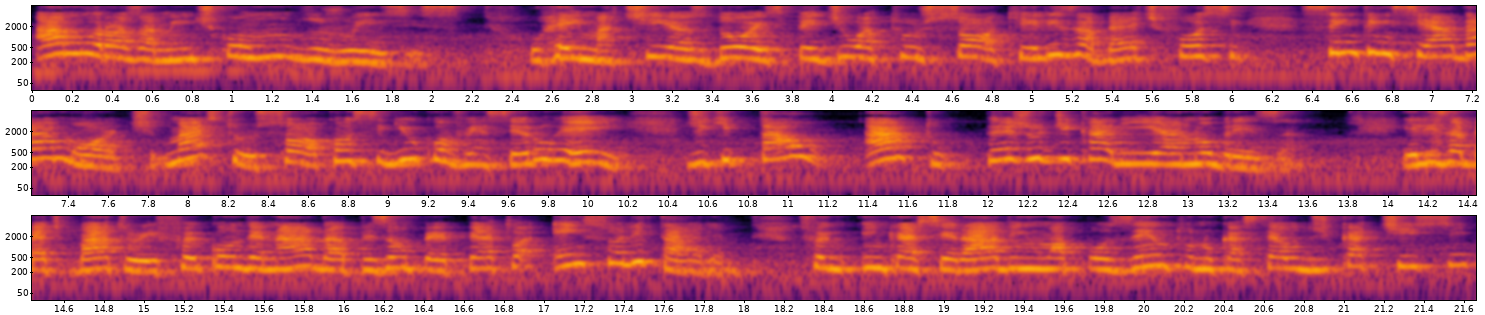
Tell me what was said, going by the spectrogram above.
amorosamente com um dos juízes. O rei Matias II pediu a Tursó que Elizabeth fosse sentenciada à morte, mas Tursó conseguiu convencer o rei de que tal ato prejudicaria a nobreza. Elizabeth Bathory foi condenada à prisão perpétua em solitária. Foi encarcerada em um aposento no castelo de Catice,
